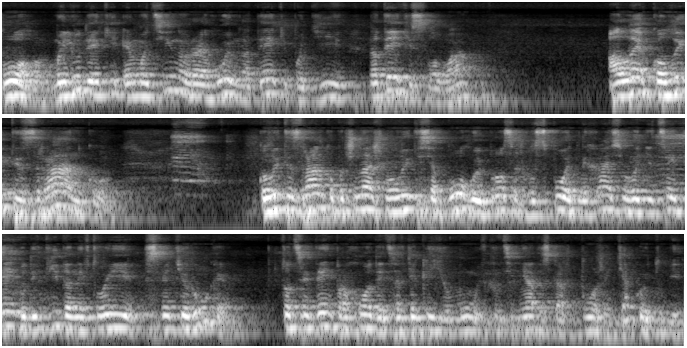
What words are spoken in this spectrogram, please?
Богом. Ми люди, які емоційно реагуємо на деякі події, на деякі слова. Але коли ти зранку, коли ти зранку починаєш молитися Богу і просиш Господь, нехай сьогодні цей день буде відданий в твої святі руки, то цей день проходить завдяки йому. І в кінці дня ти скажеш, Боже, дякую тобі,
